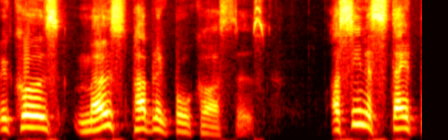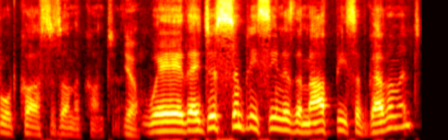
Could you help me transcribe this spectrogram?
because most public broadcasters are seen as state broadcasters on the continent, yeah. where they're just simply seen as the mouthpiece of government.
